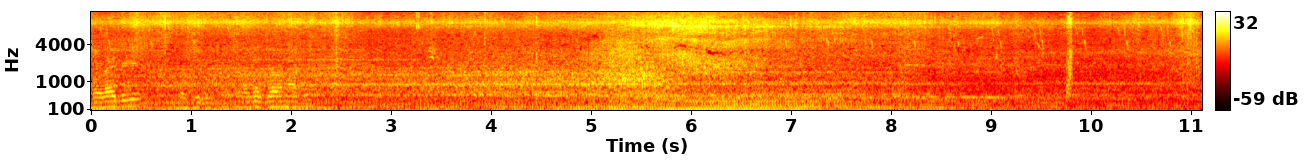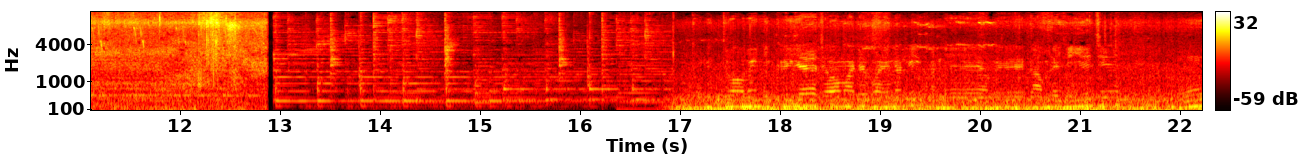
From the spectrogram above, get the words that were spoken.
ચારો દઈએ. પછી આગળ જવા માટે. જવા માટે ફાઇનલી અને અમે ગામડે જઈએ છીએ. હું,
